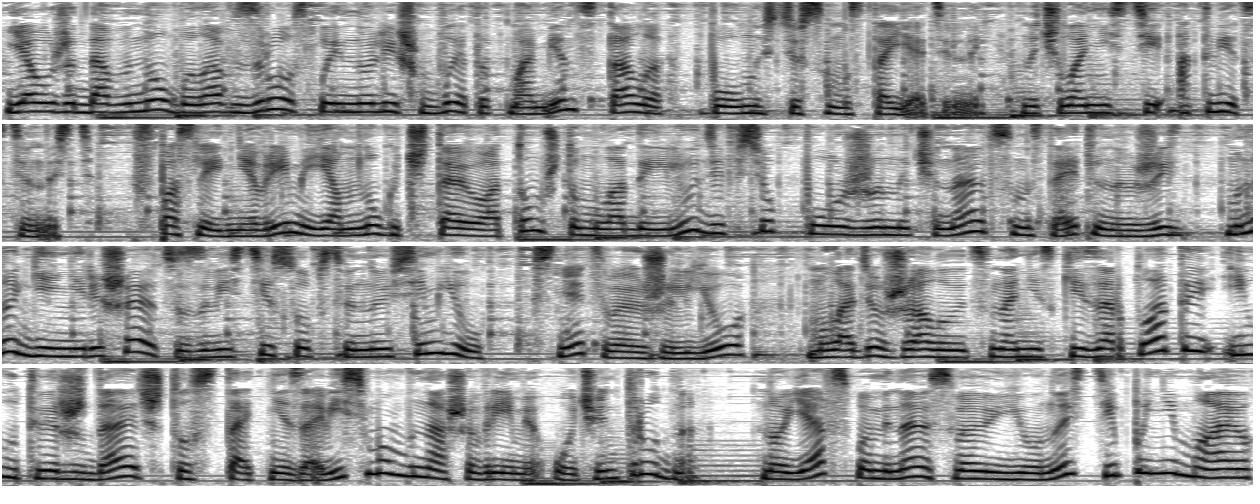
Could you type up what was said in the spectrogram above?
Я уже давно была взрослой, но лишь в этот момент стала полностью самостоятельной. Начала нести ответственность. В последнее время я много читаю о том, что молодые люди все позже начинают самостоятельную жизнь. Многие не решаются завести собственную семью, снять свое жилье. Молодежь жалуется на низкие зарплаты и утверждает, что стать независимым независимым в наше время очень трудно. Но я вспоминаю свою юность и понимаю,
